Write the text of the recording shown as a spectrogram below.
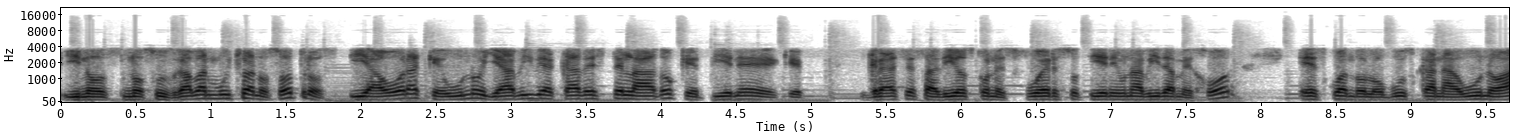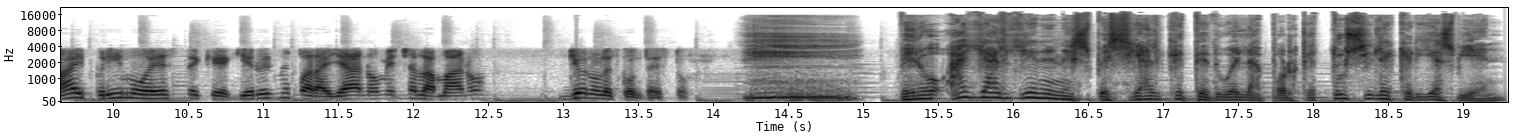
y nos, nos juzgaban mucho a nosotros. Y ahora que uno ya vive acá de este lado que tiene que gracias a Dios con esfuerzo tiene una vida mejor es cuando lo buscan a uno. Ay primo este que quiero irme para allá no me echa la mano. Yo no les contesto. Pero ¿hay alguien en especial que te duela porque tú sí le querías bien?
